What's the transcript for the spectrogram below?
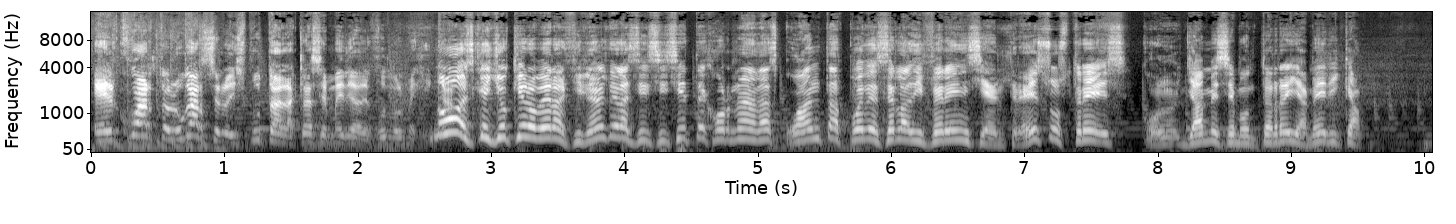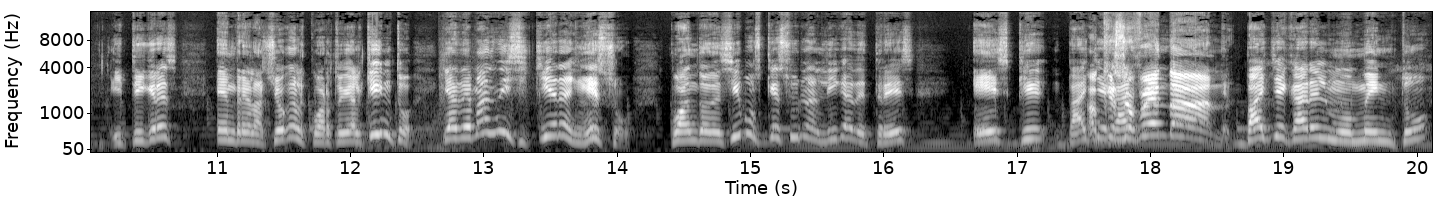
El cuarto lugar se lo disputa a la clase media del fútbol mexicano. No, es que yo quiero ver al final de las 17 jornadas cuánta puede ser la diferencia entre esos tres, con- llámese Monterrey, América y Tigres, en relación al cuarto y al quinto. Y además ni siquiera en eso. Cuando decimos que es una liga de tres, es que va a ¡Aunque llegar... se ofendan! va a llegar el momento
